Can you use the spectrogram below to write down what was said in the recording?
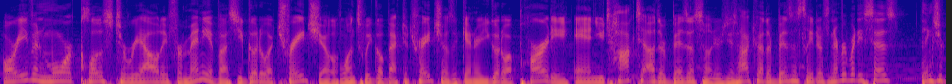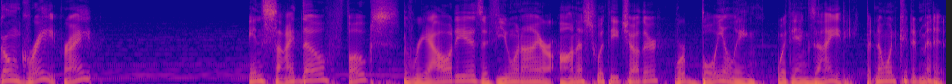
or even more close to reality for many of us, you go to a trade show once we go back to trade shows again, or you go to a party and you talk to other business owners, you talk to other business leaders, and everybody says things are going great, right? Inside, though, folks, the reality is if you and I are honest with each other, we're boiling with anxiety, but no one could admit it.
